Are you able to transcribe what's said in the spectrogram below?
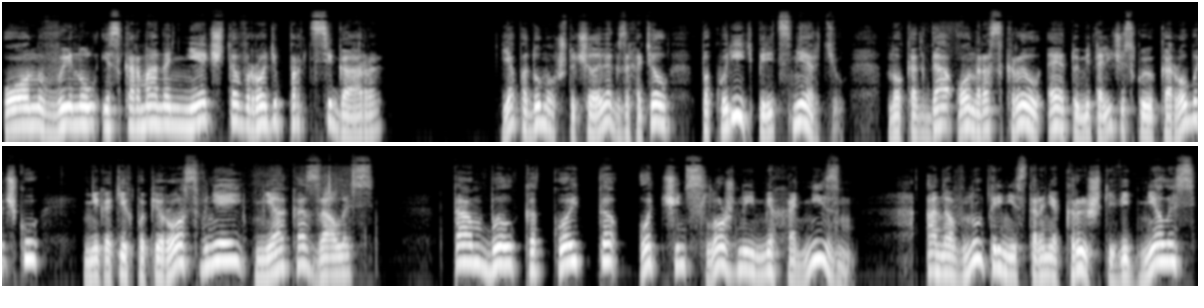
он вынул из кармана нечто вроде портсигара. Я подумал, что человек захотел покурить перед смертью, но когда он раскрыл эту металлическую коробочку, никаких папирос в ней не оказалось. Там был какой-то очень сложный механизм, а на внутренней стороне крышки виднелось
